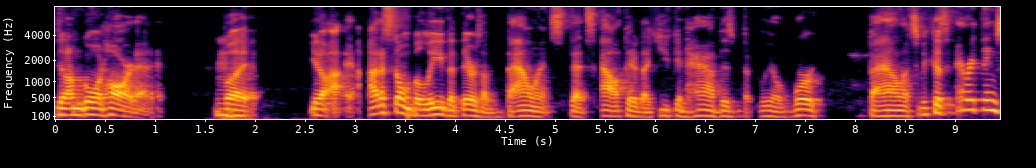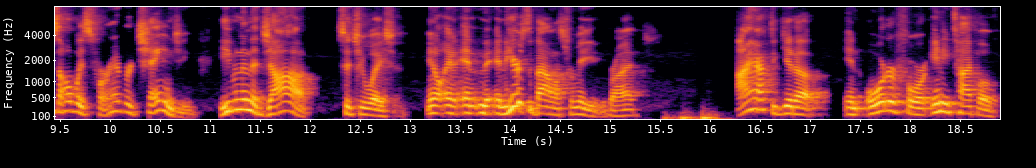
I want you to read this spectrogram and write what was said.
then I'm going hard at it. Mm-hmm. But you know, I, I just don't believe that there's a balance that's out there that you can have this, you know, work balance because everything's always forever changing, even in the job situation. You know, and and, and here's the balance for me, Brian. I have to get up in order for any type of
